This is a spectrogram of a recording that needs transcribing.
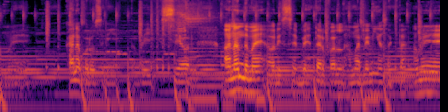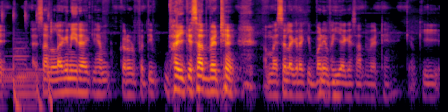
हमें खाना परोस रही है। तो भाई इससे और आनंदमय और इससे बेहतर पल हमारे लिए नहीं हो सकता। हमें ऐसा लग नहीं रहा है कि हम करोड़पति भाई के साथ बैठे हैं। हम ऐसा लग रहा है कि बड़े भैया के साथ बैठे हैं क्योंकि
